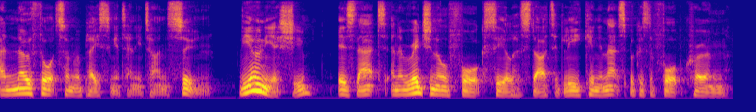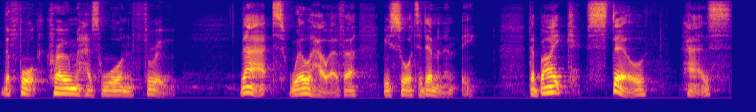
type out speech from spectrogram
and no thoughts on replacing it anytime soon. The only issue is that an original fork seal has started leaking, and that's because the fork chrome, the fork chrome has worn through. That will, however, be sorted imminently. The bike still has,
